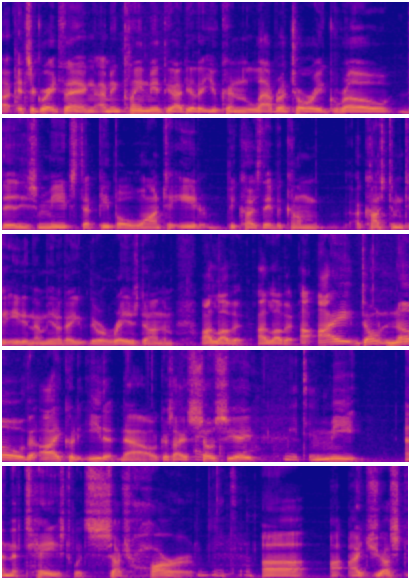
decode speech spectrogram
Uh, it's a great thing. I mean, clean meat, the idea that you can laboratory grow these meats that people want to eat because they become accustomed to eating them. You know, they, they were raised on them. I love it. I love it. I, I don't know that I could eat it now because I associate I, yeah, meat and the taste with such horror. Me too. Uh, I just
